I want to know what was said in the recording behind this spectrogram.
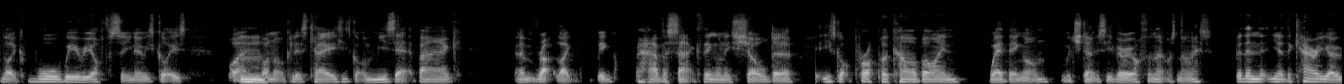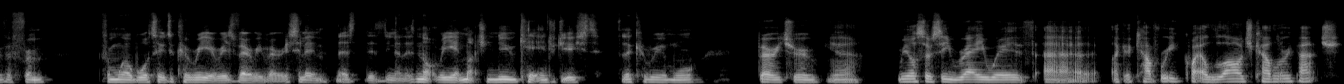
like war weary officer. You know, he's got his Mm. binoculars case. He's got a musette bag, um, like big haversack thing on his shoulder. He's got proper carbine webbing on, which you don't see very often. That was nice. But then you know the carryover from from World War Two to Korea is very very slim. There's there's you know there's not really much new kit introduced for the Korean War. Very true. Yeah. We also see Ray with uh, like a cavalry, quite a large cavalry patch.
